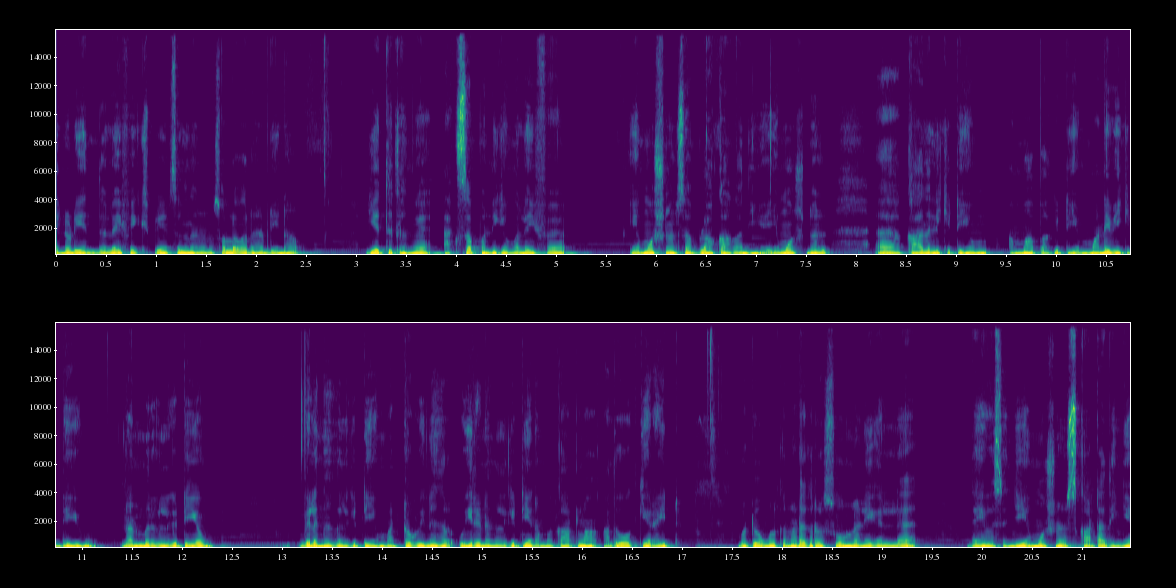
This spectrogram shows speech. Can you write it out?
என்னுடைய இந்த லைஃப் எக்ஸ்பீரியன்ஸில் நான் என்ன சொல்ல வரேன் அப்படின்னா ஏற்றுக்கங்க அக்செப்ட் பண்ணிக்கோங்க லைஃப்பை எமோஷ்னல்ஸாக பிளாக் ஆகாதீங்க. எமோஷ்னல் காதலிக்கிட்டேயும் அம்மா அப்பாக்கிட்டேயும் மனைவிக்கிட்டேயும் நண்பர்கள்கிட்டேயும் விலங்குகள்கிட்டேயும் மற்ற உயிரினங்கள் உயிரினங்கள்கிட்டேயும் நம்ம காட்டலாம். அது ஓகே ரைட் பட் உங்களுக்கு நடக்கிற சூழ்நிலைகளில் தயவு செஞ்சு எமோஷனல்ஸ் காட்டாதீங்க.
